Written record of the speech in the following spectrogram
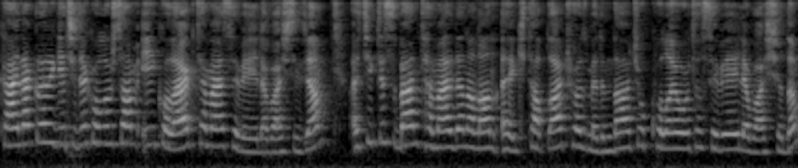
Kaynaklara geçecek olursam ilk olarak temel seviyeyle başlayacağım. Açıkçası ben temelden alan e, kitaplar çözmedim. Daha çok kolay orta seviyeyle başladım.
